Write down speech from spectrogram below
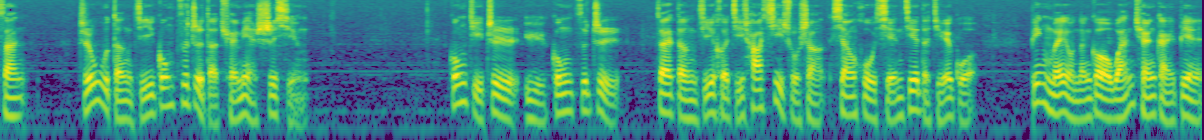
三、职务等级工资制的全面施行。供给制与工资制在等级和级差系数上相互衔接的结果，并没有能够完全改变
